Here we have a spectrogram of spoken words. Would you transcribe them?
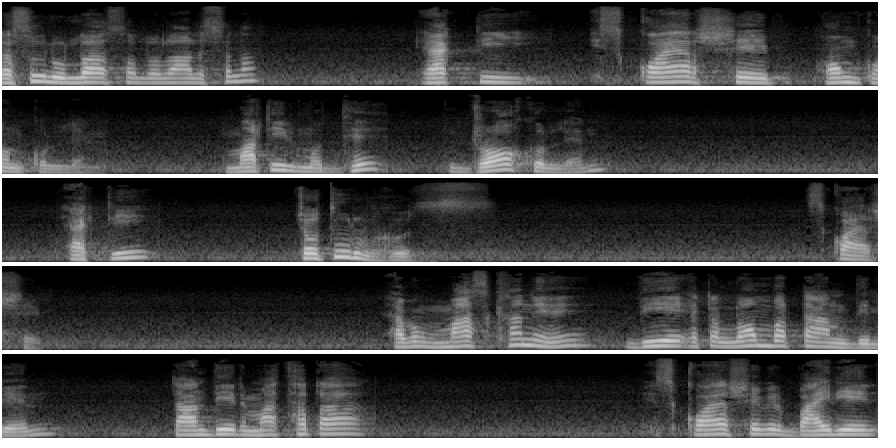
رسول الله صلى الله عليه وسلم একটি স্কোয়ার শেপ অঙ্কন করলেন, মাটির মধ্যে ড্র করলেন একটি চতুর্ভুজ, স্কোয়ার শেপ। এবং মাঝখানে দিয়ে একটা লম্বা টান দিলেন, টান দিয়ে মাথাটা স্কোয়ার শেপের বাইরে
